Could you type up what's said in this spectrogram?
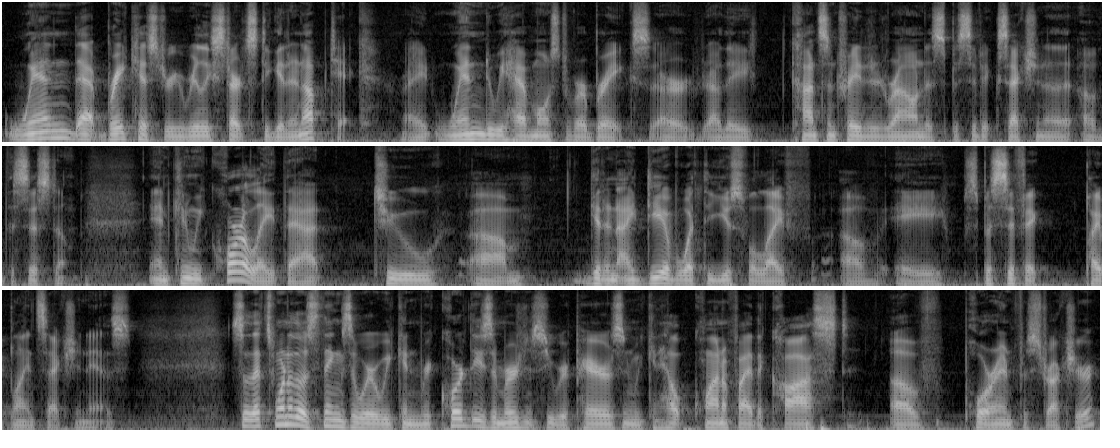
when that break history really starts to get an uptick, right? When do we have most of our breaks? Are, are they concentrated around a specific section of, of the system? And can we correlate that to um, get an idea of what the useful life of a specific pipeline section is? So that's one of those things where we can record these emergency repairs and we can help quantify the cost of poor infrastructure.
